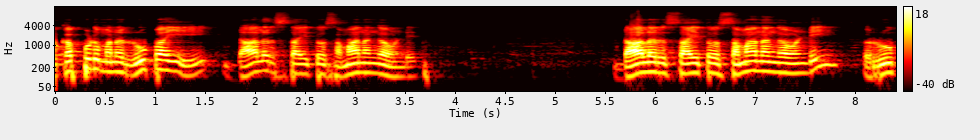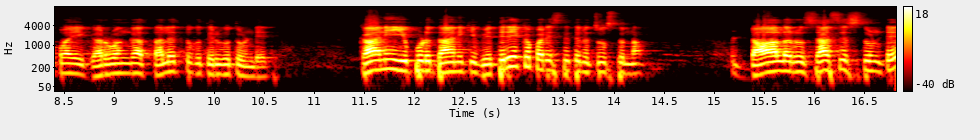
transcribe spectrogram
ఒకప్పుడు మన రూపాయి డాలర్ స్థాయితో సమానంగా ఉండేది. డాలర్ స్థాయితో సమానంగా ఉండి రూపాయి గర్వంగా తలెత్తుకు తిరుగుతూ ఉండేది. కానీ ఇప్పుడు దానికి వ్యతిరేక పరిస్థితిని చూస్తున్నాం. డాలరు శాసిస్తుంటే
